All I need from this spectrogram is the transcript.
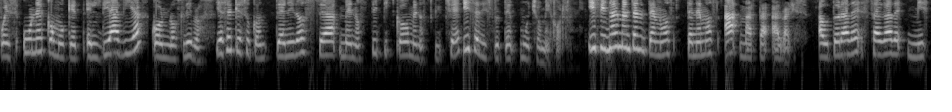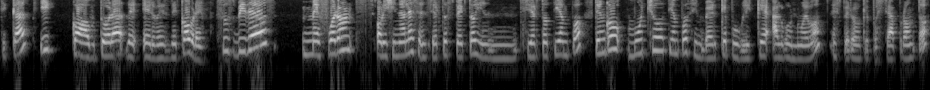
pues une como que el día a día con los libros y hace que su contenido sea menos típico, menos cliché y se disfrute mucho mejor. Y finalmente tenemos, tenemos a Marta Álvarez, autora de Saga de Mystical y coautora de Héroes de Cobre. Sus videos me fueron originales en cierto aspecto y en cierto tiempo. Tengo mucho tiempo sin ver que publique algo nuevo. Espero que pues sea pronto.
